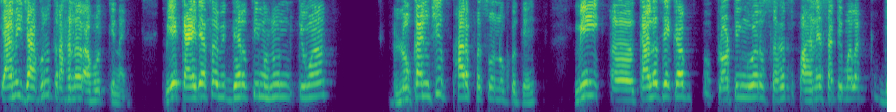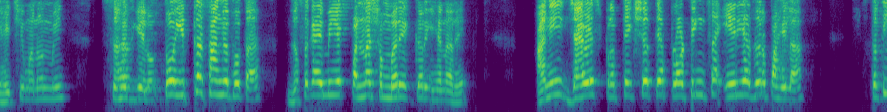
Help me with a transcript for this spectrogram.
की आम्ही जागृत राहणार आहोत की नाही? मी एक कायद्याचा विद्यार्थी म्हणून किंवा लोकांची फार फसवणूक होते. मी कालच एका प्लॉटिंगवर सहज पाहण्यासाठी मला घ्यायची म्हणून मी सहज गेलो. तो इतकं सांगत होता जसं काय मी एक पन्नास शंभर एकर घेणार आहे. आणि ज्यावेळेस प्रत्यक्ष त्या प्लॉटिंगचा एरिया जर पाहिला तर ती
